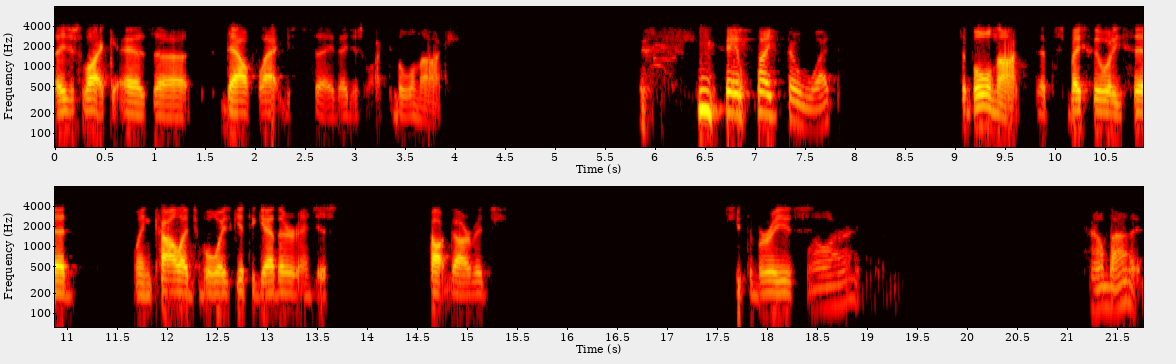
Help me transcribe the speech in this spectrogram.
They just like, as uh, Dow Flat used to say, they just like to bull knock. they like the what? To bull knock. That's basically what he said when college boys get together and just talk garbage, shoot the breeze. Well, all right. How about it?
